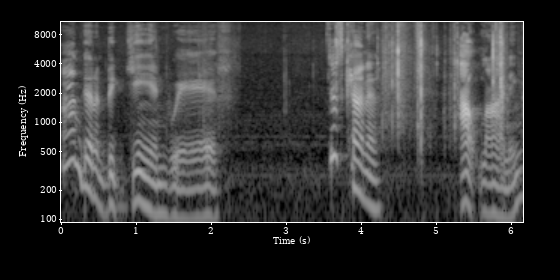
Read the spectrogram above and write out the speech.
I'm going to begin with just kind of outlining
